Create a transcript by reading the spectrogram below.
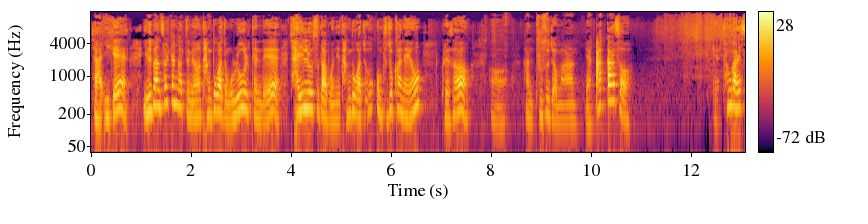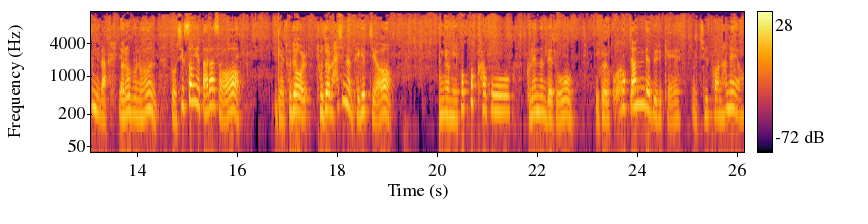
자, 이게 일반 설탕 같으면 당도가 좀 올라올 텐데 자일로스다 보니 당도가 조금 부족하네요. 그래서 어, 한 두 수저만 깎아서 이렇게 첨가했습니다. 여러분은 또 식성에 따라서 이게 조절, 조절을 하시면 되겠지요. 양념이 뻑뻑하고 그랬는데도 이걸 꼭 짰는데도 이렇게 좀 질펀하네요.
